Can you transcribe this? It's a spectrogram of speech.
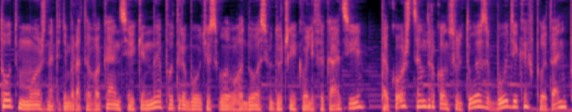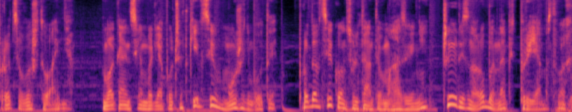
Тут можна підібрати вакансії, які не потребують особливого досвіду чи кваліфікації. Також центр консультує з будь-яких питань працевлаштування. Вакансіями для початківців можуть бути продавці-консультанти в магазині чи різнороби на підприємствах.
